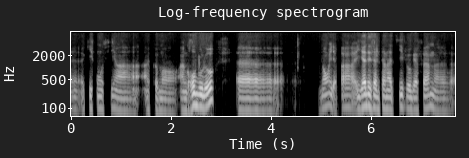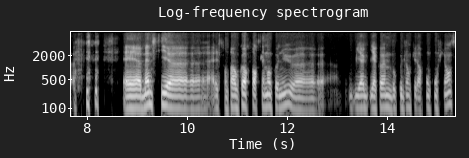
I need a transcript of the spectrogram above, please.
euh, qui font aussi un, gros boulot. Euh, non, il y a pas, il y a des alternatives aux GAFAM. Et euh, même si euh, elles sont pas encore forcément connues, euh, il y, y, a, quand même beaucoup de gens qui leur font confiance.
